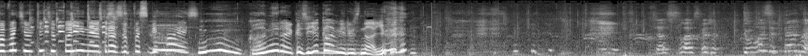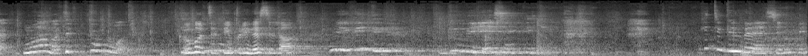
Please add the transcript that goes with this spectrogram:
Побачив тітю Поліну і одразу посміхаєшся. У, камера якась, я камеру знаю. Зараз Слав скаже, хто це тебе? Мама, це хто? Кого це ти принесла? Білесенький. І ти білесенький.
